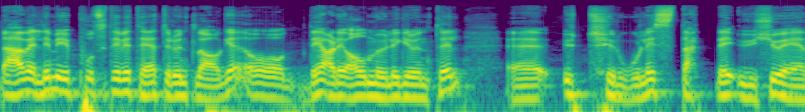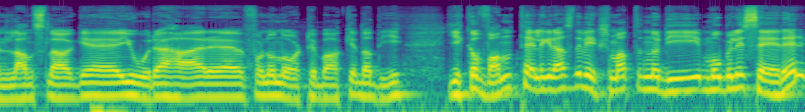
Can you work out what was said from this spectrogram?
det er veldig mye positivitet rundt laget, og det har de all mulig grunn til. Eh, utrolig sterkt det U21-landslaget gjorde her uh, for noen år tilbake, da de gikk og vant hele greia. Så det virker som at når de mobiliserer,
